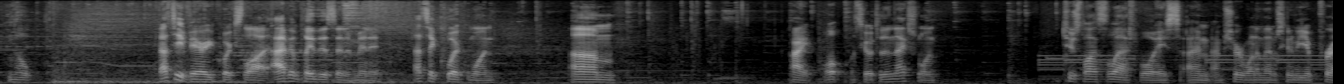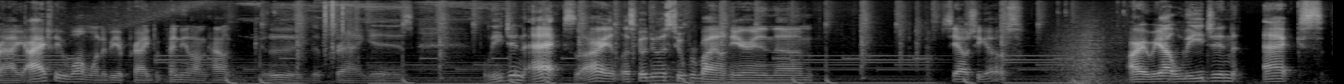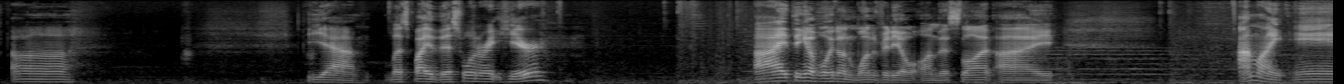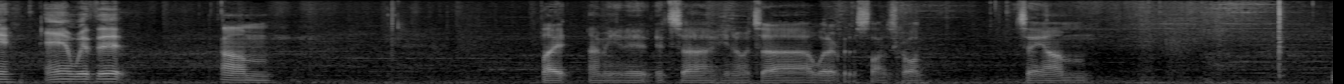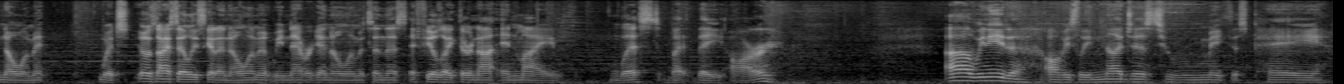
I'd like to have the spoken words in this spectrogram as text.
Nope. That's a very quick slot. I haven't played this in a minute. That's a quick one. Um, Alright, well, let's go to the next one. Two slots left, boys. I'm, I'm sure one of them is going to be a Prag. I actually want one to be a Prag, depending on how good the Prag is. Legion X. Alright, let's go do a super buy on here and um, see how she goes. Alright, we got Legion X. Uh, yeah, let's buy this one right here. I think I've only done one video on this slot. I, I'm like, eh, eh with it. Um, but I mean, it, it's uh, you know, it's uh, whatever this slot is called. It's a um, no limit, which it was nice to at least get a no limit. We never get no limits in this. It feels like they're not in my list, but they are. Uh, we need, uh, obviously, nudges to make this pay.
